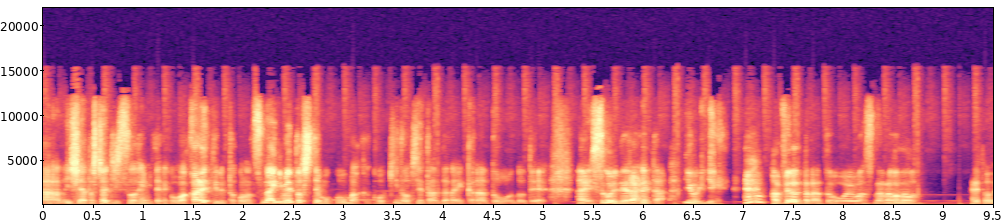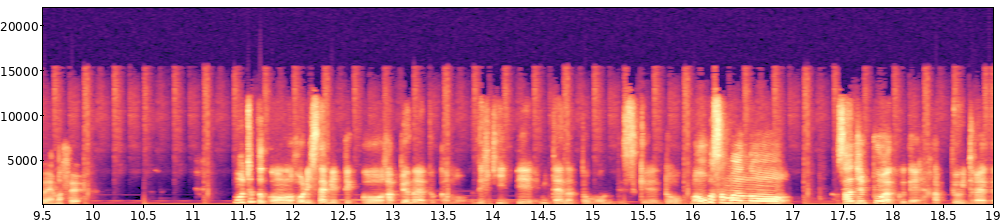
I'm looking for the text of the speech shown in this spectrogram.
あの、石屋としては実装編みたいにこう分かれてるところのつなぎ目としてもこううまくこう機能してたんじゃないかなと思うので、はい、すごい練られた良い 発表だったなと思います。なるほど。ありがとうございます。もうちょっとこう掘り下げてこう発表内容とかもぜひ聞いてみたいなと思うんですけれど、まあ、大場様の30分枠で発表いただい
